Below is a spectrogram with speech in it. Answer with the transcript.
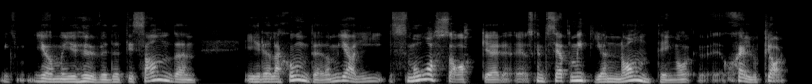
liksom, gömmer ju huvudet i sanden i relation till det. De gör små saker. Jag ska inte säga att de inte gör någonting. Och eh, självklart,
